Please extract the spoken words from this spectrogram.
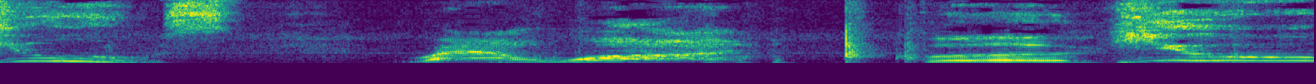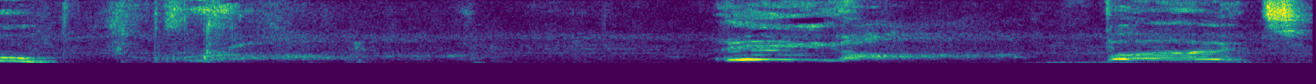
goose. Round one. For you. Hey, but.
